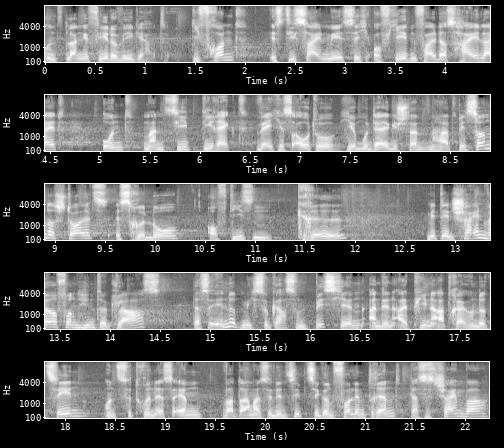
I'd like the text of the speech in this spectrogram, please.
und lange Federwege hatte. Die Front ist designmäßig auf jeden Fall das Highlight und man sieht direkt, welches Auto hier Modell gestanden hat. Besonders stolz ist Renault auf diesen Grill mit den Scheinwerfern hinter Glas das erinnert mich sogar so ein bisschen an den Alpine A310 und Citroën SM war damals in den 70ern voll im Trend. Das ist scheinbar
